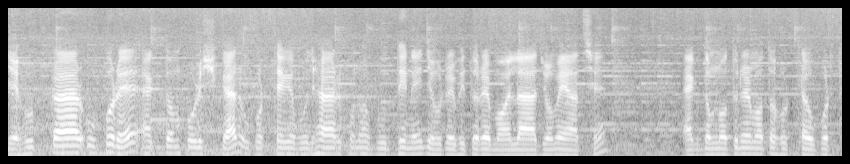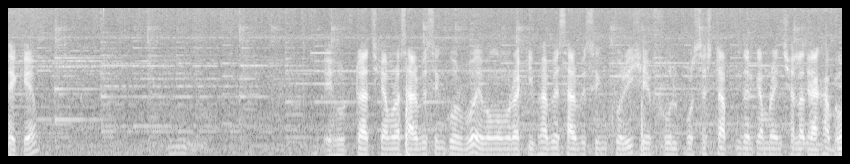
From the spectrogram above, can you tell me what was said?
যে হুডটার উপরে একদম পরিষ্কার উপর থেকে বোঝার কোনো বুদ্ধি নেই যে হুডের ভিতরে ময়লা জমে আছে। একদম নতুনের মতো হুডটা উপর থেকে। এই হুডটা আজকে আমরা সার্ভিসিং করব এবং আমরা কীভাবে সার্ভিসিং করি সেই ফুল প্রসেসটা আপনাদেরকে আমরা ইনশাল্লাহ দেখাবো।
